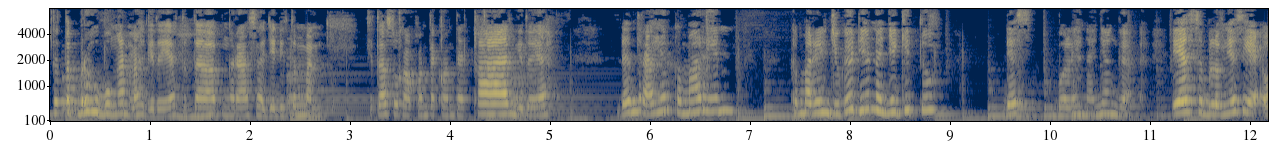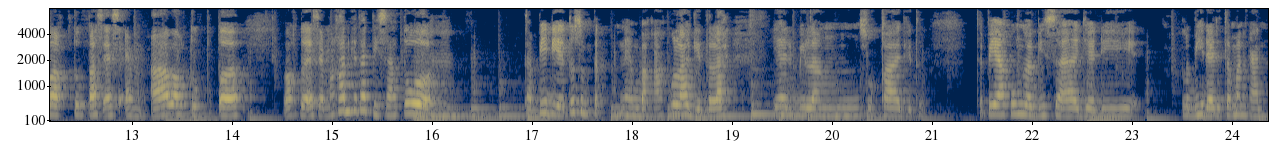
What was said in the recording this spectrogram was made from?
tetap berhubungan lah gitu ya. Tetap ngerasa jadi teman. Kita suka kontek-kontekan gitu ya. Dan terakhir kemarin kemarin juga dia nanya gitu. Des boleh nanya nggak? Ya sebelumnya sih waktu pas SMA waktu eh, waktu SMA kan kita pisah tuh. Hmm. tapi dia tuh sempet nembak aku lah gitu lah. Ya bilang suka gitu. Tapi aku nggak bisa jadi lebih dari teman kan.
